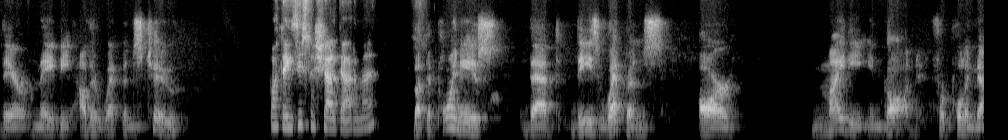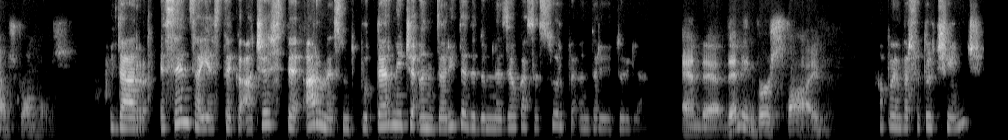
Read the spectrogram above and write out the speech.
There may be other weapons too, Poate există și alte arme, but the point is that these weapons are mighty in God for pulling down strongholds. dar esența este că aceste arme sunt puternice, întărite de Dumnezeu ca să surpe întăriturile. And uh, then in verse 5, Apoi în versetul 5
